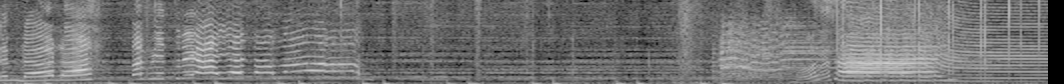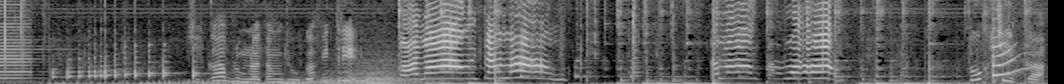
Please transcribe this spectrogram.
Ini darah. Mbak Fitri, ayo tolong. Selesai. Cika belum datang juga Fitri. Tolong, tolong. Tolong, tolong. Tuh Cika.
